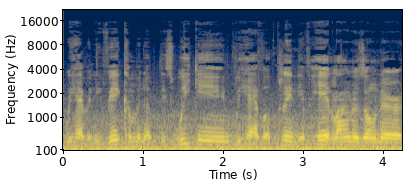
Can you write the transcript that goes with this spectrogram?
We have an event coming up this weekend. We have a plenty of headliners on there.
